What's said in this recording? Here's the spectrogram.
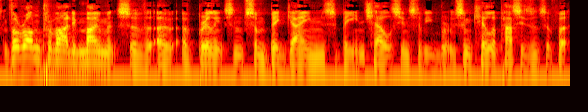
Veron provided moments of, of, of brilliance and some big games, beating Chelsea and stuff. He some killer passes and stuff. But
